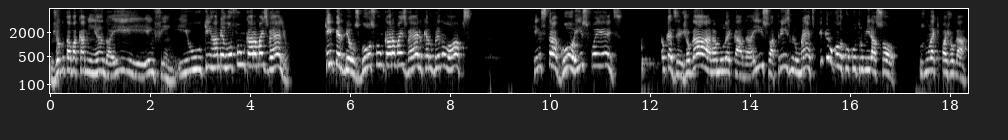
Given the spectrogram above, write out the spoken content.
o jogo estava caminhando aí, enfim. E o quem ramelou foi um cara mais velho. Quem perdeu os gols foi um cara mais velho, que era o Breno Lopes. Quem estragou isso foi eles. Então, quer dizer, jogar na molecada isso a 3 mil metros, por que, que não colocou contra o Mirassol os moleques para jogar?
